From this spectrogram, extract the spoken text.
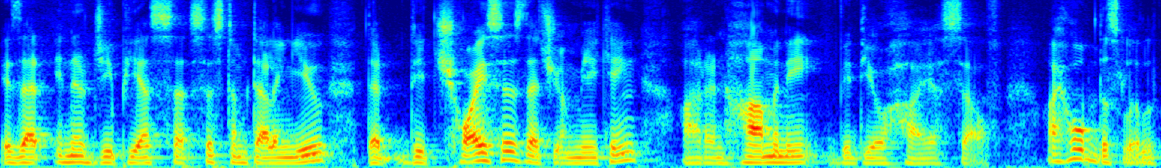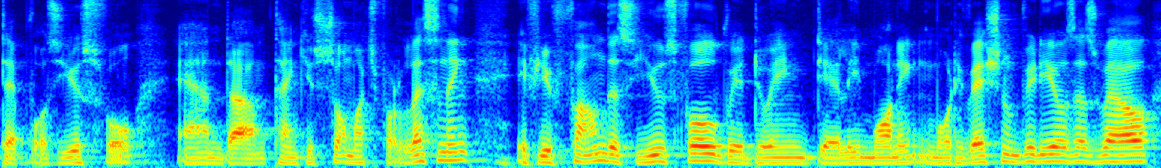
is that inner gps system telling you that the choices that you're making are in harmony with your higher self I hope this little tip was useful and um, thank you so much for listening. If you found this useful, we're doing daily morning motivational videos as well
